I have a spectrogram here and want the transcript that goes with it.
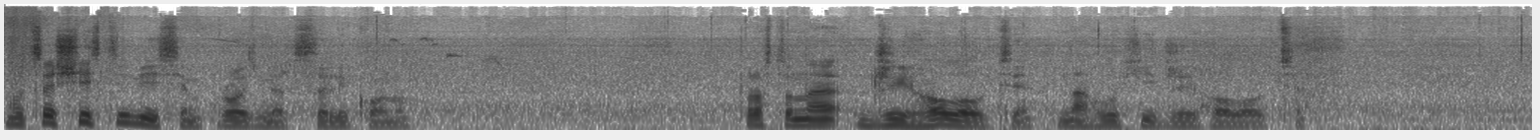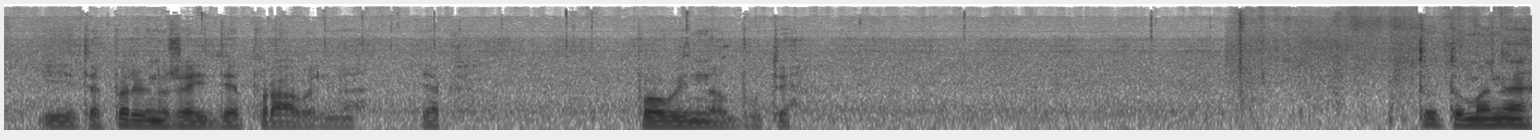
Ну це 6,8 розмір силікону. Просто на G-головці, на глухій G-головці. І тепер він вже йде правильно, як повинно бути. Тут у мене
